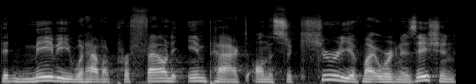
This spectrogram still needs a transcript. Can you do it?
that maybe would have a profound impact on the security of my organization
